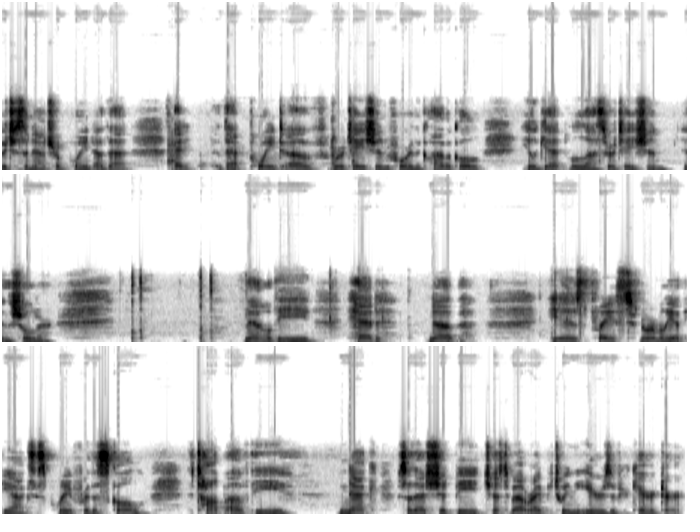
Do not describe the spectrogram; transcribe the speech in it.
which is a natural point of that, at that point of rotation for the clavicle, you'll get less rotation in the shoulder. Now the head nub is placed normally at the axis point for the skull, the top of the neck, so that should be just about right between the ears of your character.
